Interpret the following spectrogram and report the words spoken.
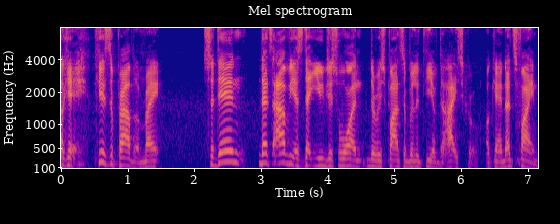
Okay, here's the problem, right? So then that's obvious that you just want the responsibility of the high crew. Okay, that's fine.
